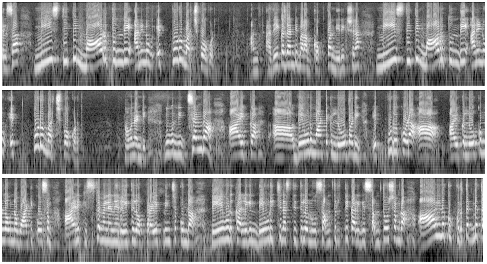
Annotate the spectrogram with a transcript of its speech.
తెలుసా? నీ స్థితి మారుతుంది అని నువ్వు ఎప్పుడు మర్చిపోకూడదు. అంత అదే కదండి మన గొప్ప నిరీక్షణ. నీ స్థితి మారుతుంది అని నువ్వు ఎప్పుడు మర్చిపోకూడదు. అవునండి. నువ్వు నిజంగా ఆ యొక్క దేవుడు దేవుడి మాటకి లోబడి ఎప్పుడు కూడా ఆ ఆ యొక్క లోకంలో ఉన్న వాటి కోసం ఆయనకి ఇష్టమైన రీతిలో ప్రయత్నించకుండా దేవుడు కలిగిన దేవుడు ఇచ్చిన స్థితిలో నువ్వు సంతృప్తి కలిగి సంతోషంగా ఆయనకు కృతజ్ఞత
